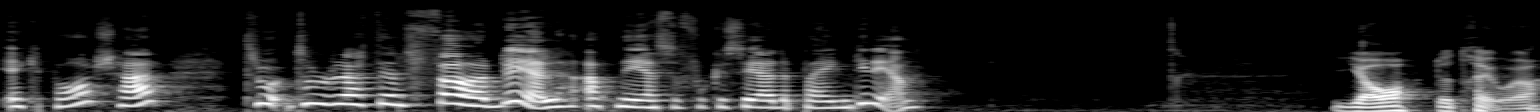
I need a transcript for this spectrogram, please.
ekipage här. Tror, tror du att det är en fördel att ni är så fokuserade på en gren? Ja, det tror jag.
